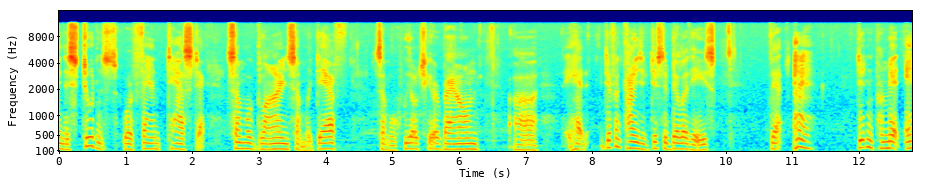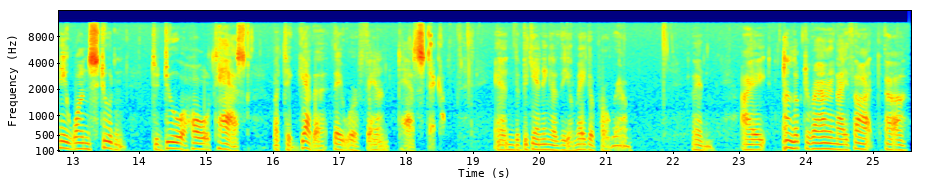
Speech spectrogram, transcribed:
And the students were fantastic. Some were blind, some were deaf, some were wheelchair bound. Uh, they had different kinds of disabilities that didn't permit any one student to do a whole task, but together they were fantastic. And the beginning of the Omega program. And I looked around and I thought, uh,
